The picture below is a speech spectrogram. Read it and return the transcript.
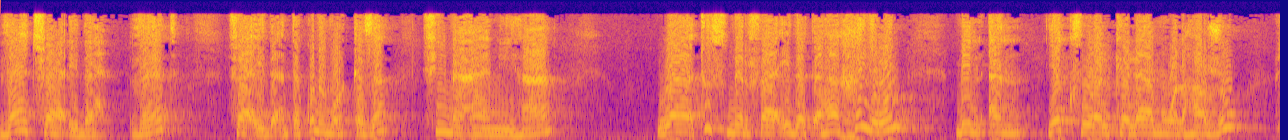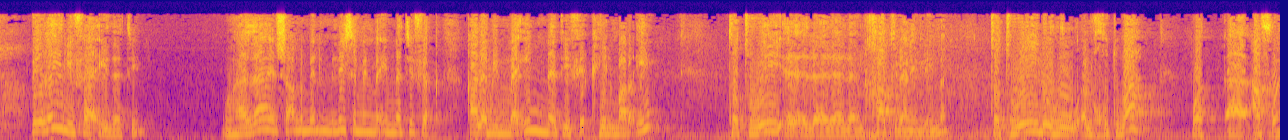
ذات فائدة ذات فائدة. أن تكون مركزة في معانيها وتثمر فائدتها خير من أن يكثر الكلام والهرج بغير فائدة. وهذا إن شاء الله ليس من مئنة فقه. قال من مئنة فقه المرء تطويل الخاطب يعني الإمام تطويله الخطبة آه، عفوا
